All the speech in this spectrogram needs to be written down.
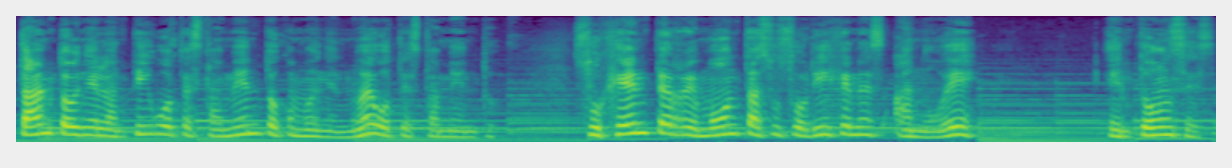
tanto en el Antiguo Testamento como en el Nuevo Testamento. Su gente remonta sus orígenes a Noé. Entonces,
